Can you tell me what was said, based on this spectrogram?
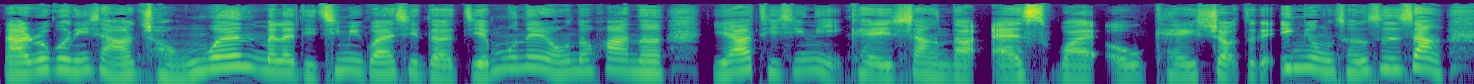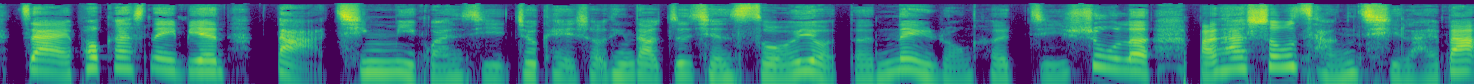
那如果你想要重温 Melody 亲密关系的节目内容的话呢，也要提醒你可以上到 SYOK Show 这个应用程式上，在 Podcast 那边打亲密关系，就可以收听到之前所有的内容和集数了，把它收藏起来吧。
